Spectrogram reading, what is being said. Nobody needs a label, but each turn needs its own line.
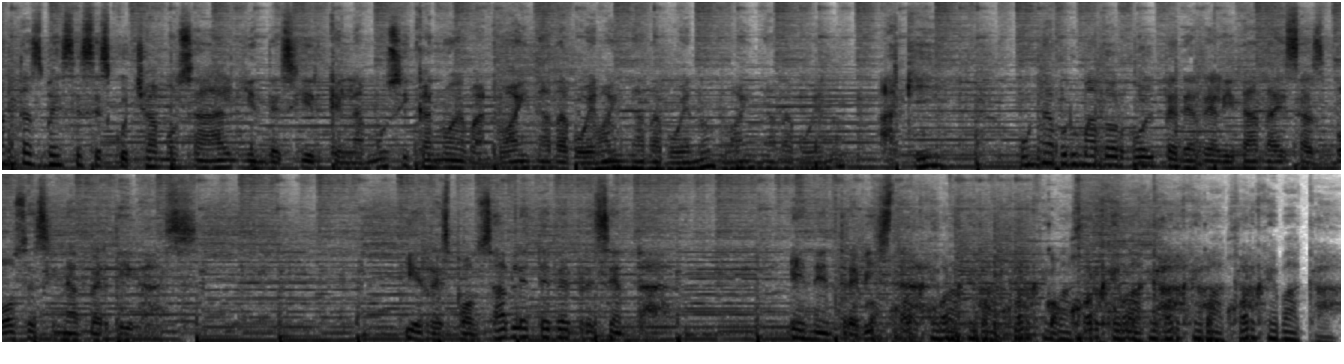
¿Cuántas veces escuchamos a alguien decir que en la música nueva no hay nada bueno, no hay nada bueno, no hay nada bueno? Aquí, un abrumador golpe de realidad a esas voces inadvertidas. Irresponsable TV presenta en entrevista con Jorge Vaca. Jorge Vaca.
